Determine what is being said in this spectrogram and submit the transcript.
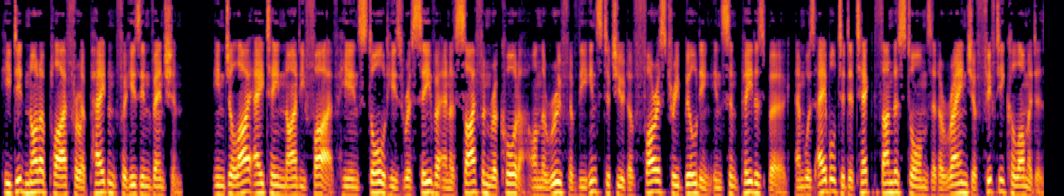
He did not apply for a patent for his invention. In July 1895 he installed his receiver and a siphon recorder on the roof of the Institute of Forestry building in St. Petersburg, and was able to detect thunderstorms at a range of 50 km,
